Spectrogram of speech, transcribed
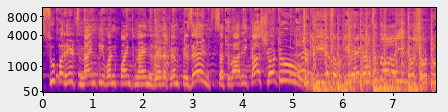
Super hits 91.9 red FM present Satwari का छोटू चुटकी है सबकी रहेगा सतवारी का छोटू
